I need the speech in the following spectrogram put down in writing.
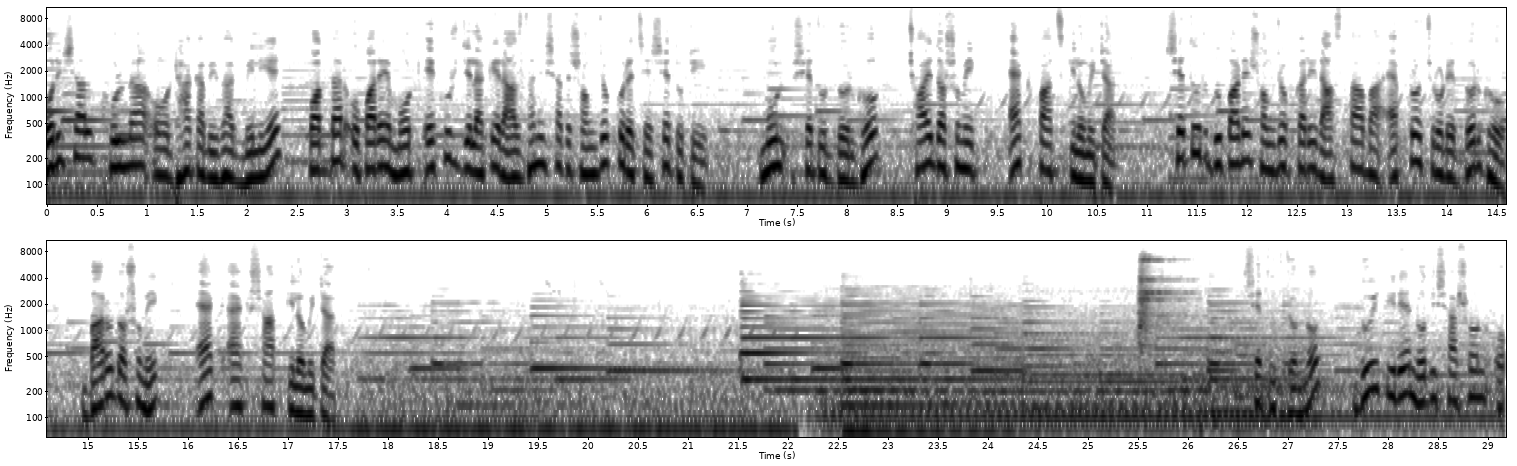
বরিশাল, খুলনা ও ঢাকা বিভাগ মিলিয়ে পদ্মার ওপারে মোট একুশ জেলাকে রাজধানীর সাথে সংযোগ করেছে সেতুটি। মূল সেতুর দৈর্ঘ্য ছয় দশমিক এক পাঁচ কিলোমিটার। সেতুর দুপারে সংযোগকারী রাস্তা বা অ্যাপ্রোচ রোডের দৈর্ঘ্য বারো দশমিক এক এক সাত কিলোমিটার। সেতুর জন্য দুই তীরে নদী শাসন ও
